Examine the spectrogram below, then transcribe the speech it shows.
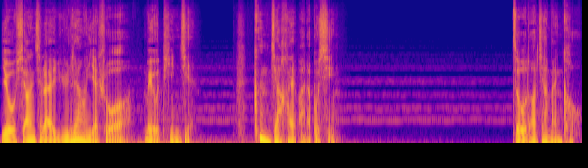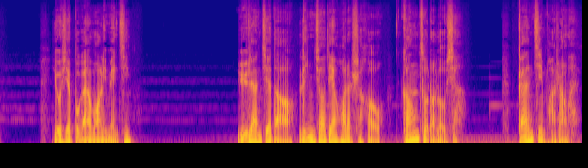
又想起来于亮也说没有听见，更加害怕的不行。走到家门口，有些不敢往里面进。于亮接到林娇电话的时候，刚走到楼下，赶紧爬上来，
